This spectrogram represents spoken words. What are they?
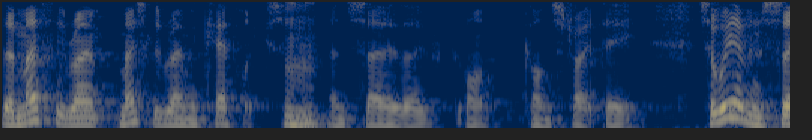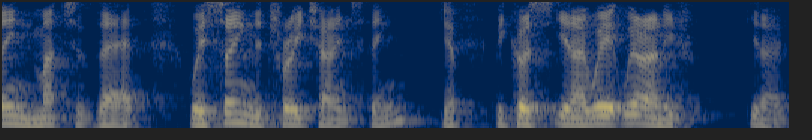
They're mostly mostly Roman Catholics, and so they've gone gone straight there. So we haven't seen much of that. We're seeing the tree change thing. Yep. because you know we're we're only you know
